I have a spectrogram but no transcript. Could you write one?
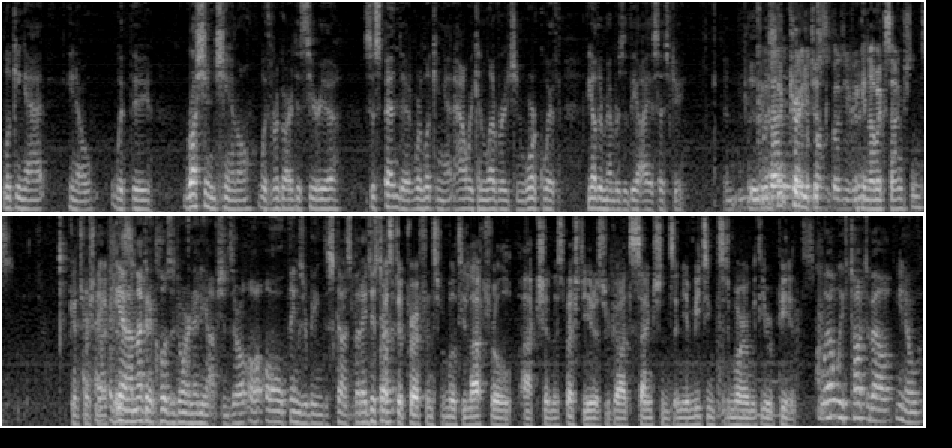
looking at, you know, with the Russian channel with regard to Syria suspended, we're looking at how we can leverage and work with the other members of the ISSG. The Could Secretary just, economic sanctions against Russian? Again, I'm not going to close the door on any options. They're all, all- all things are being discussed, but I just, expressed a preference for multilateral action, especially as regards sanctions, and you're meeting tomorrow with Europeans. well, we've talked about, you know,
